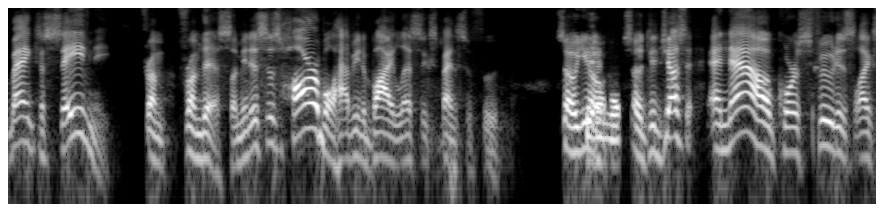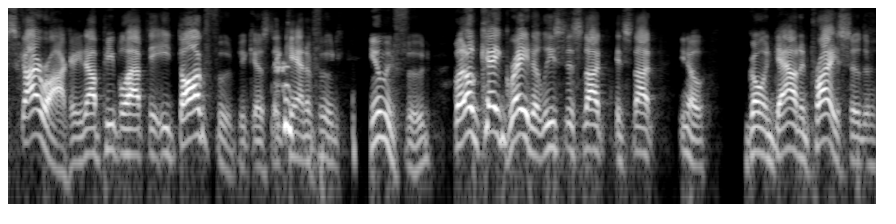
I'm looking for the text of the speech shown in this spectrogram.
bank to save me from from this. I mean, this is horrible having to buy less expensive food. So you know, yeah. so to just and now of course food is like skyrocketing. Now people have to eat dog food because they can't afford human food. But okay, great. At least it's not it's not you know going down in price. So the,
